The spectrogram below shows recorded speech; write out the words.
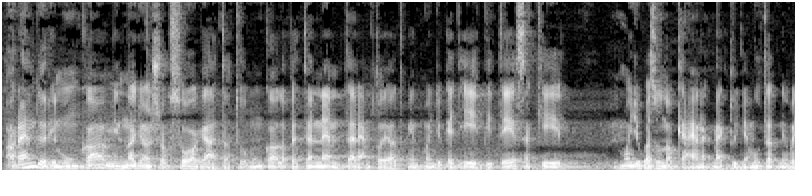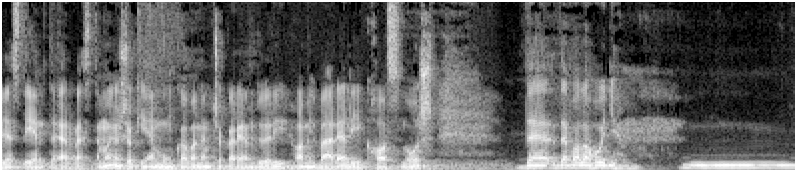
A rendőri munka, mint nagyon sok szolgáltató munka, alapvetően nem teremt olyat, mint mondjuk egy építész, aki mondjuk az unokájának meg tudja mutatni, hogy ezt én terveztem. Nagyon sok ilyen munka van, nem csak a rendőri, ami bár elég hasznos, de, de valahogy mm,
